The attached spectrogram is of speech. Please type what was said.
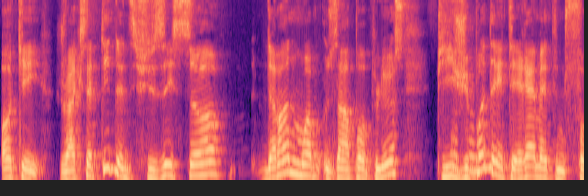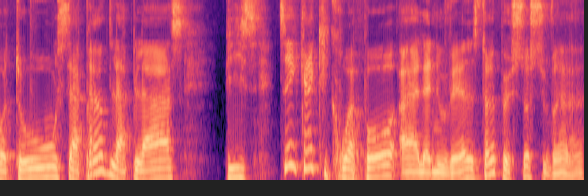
OK, je vais accepter de diffuser ça, demande-moi en pas plus, puis j'ai pas d'intérêt à mettre une photo, ça prend de la place. Puis, tu sais, quand ils croient pas à la nouvelle, c'est un peu ça souvent. hein.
